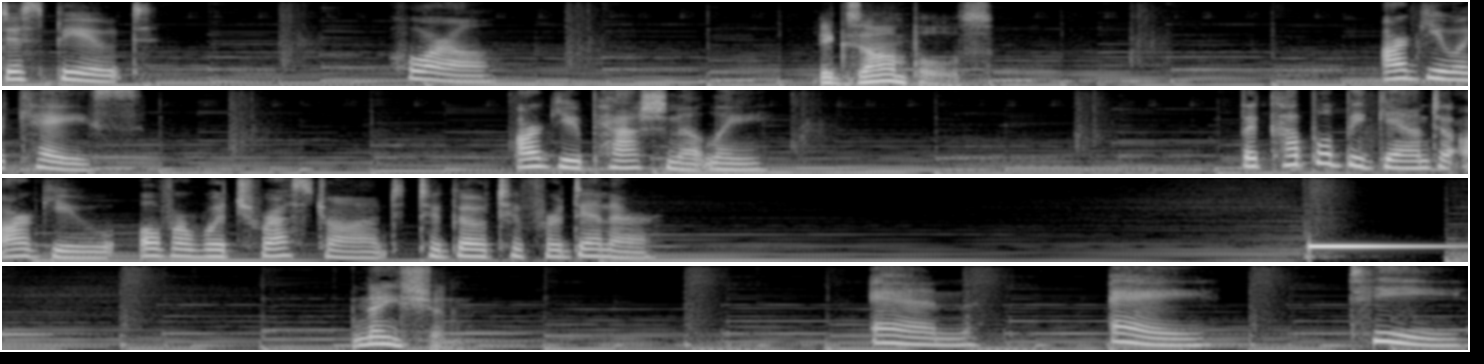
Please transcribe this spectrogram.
Dispute, Quarrel. Examples Argue a case. Argue passionately. The couple began to argue over which restaurant to go to for dinner. Nation. N A T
